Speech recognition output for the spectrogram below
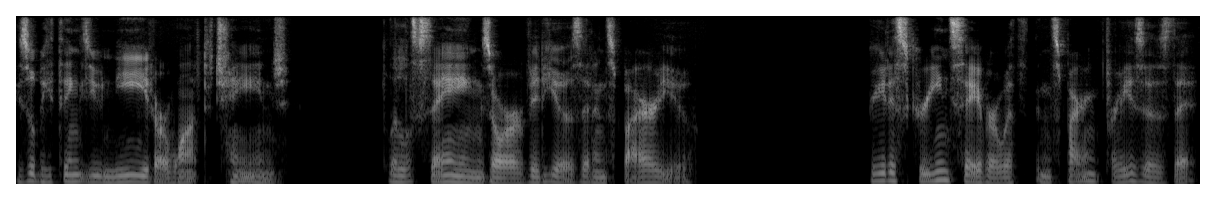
These will be things you need or want to change, little sayings or videos that inspire you. Create a screensaver with inspiring phrases that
